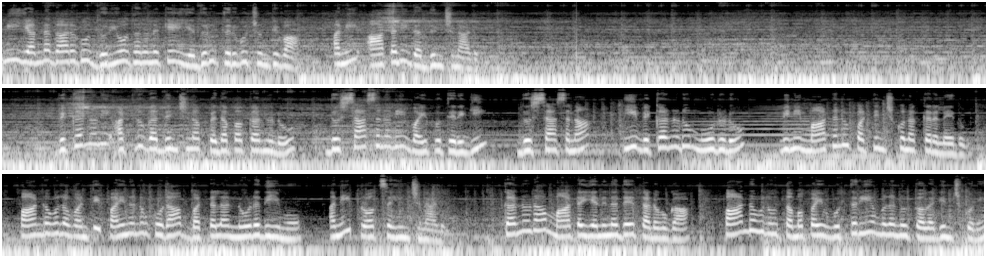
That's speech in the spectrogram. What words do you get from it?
నీ అన్నగారగు దుర్యోధనునికే ఎదురు తిరుగుచుంటివా? అని ఆతని గద్దించినాడు. వికర్ణుని అట్లు గద్దించిన పెదప కర్ణుడు దుశ్శాసనుని వైపు తిరిగి దుశ్శాసన ఈ వికర్ణుడు మూఢుడు విని మాటలు పట్టించుకునక్కరలేదు. పాండవుల వంటి పైనను కూడా బట్టల నూడదీయము అని ప్రోత్సహించినాడు. కర్ణుడా మాట ఎనినదే తడవుగా పాండవులు తమపై ఉత్తరీయములను తొలగించుకుని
